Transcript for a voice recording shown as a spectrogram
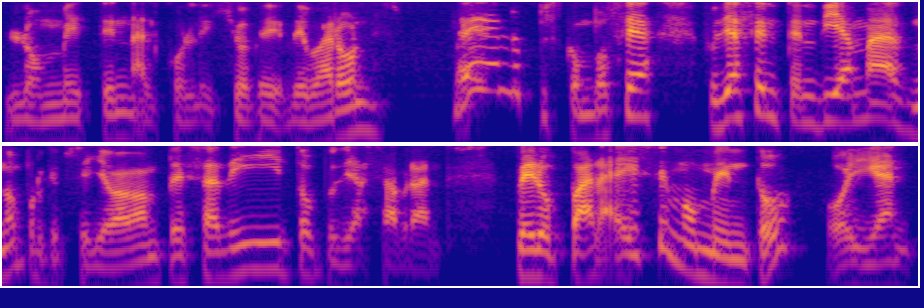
Lo meten al colegio de, de varones. Bueno, pues como sea, pues ya se entendía más, ¿no? Porque se llevaban pesadito, pues ya sabrán. Pero para ese momento, oigan,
